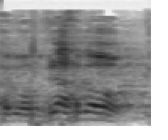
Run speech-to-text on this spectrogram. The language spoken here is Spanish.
Bravo, bravo.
